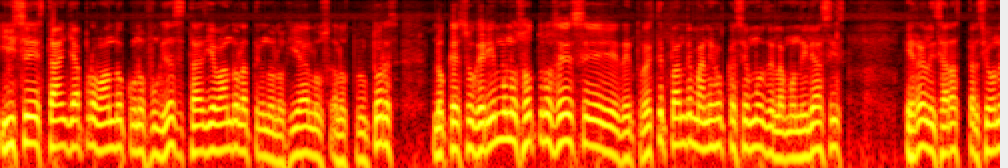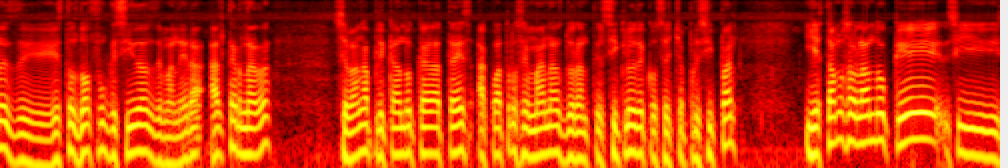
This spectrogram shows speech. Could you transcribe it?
Y se están ya probando con los fungicidas, se está llevando la tecnología a los, a los productores. Lo que sugerimos nosotros es, eh, dentro de este plan de manejo que hacemos de la moniliasis, es realizar aspersiones de estos dos fungicidas de manera alternada. Se van aplicando cada tres a cuatro semanas durante el ciclo de cosecha principal. Y estamos hablando que si,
